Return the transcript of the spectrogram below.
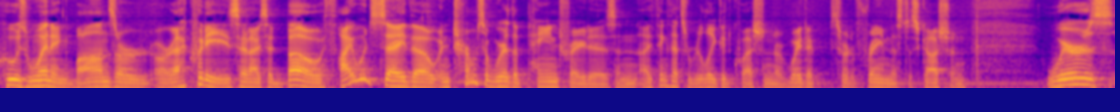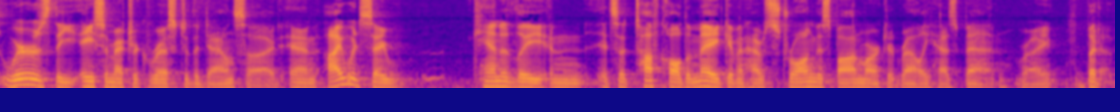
who's winning, bonds or, or equities? And I said both. I would say, though, in terms of where the pain trade is, and I think that's a really good question, a way to sort of frame this discussion where's where's the asymmetric risk to the downside? And I would say, candidly, and it's a tough call to make given how strong this bond market rally has been, right? But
